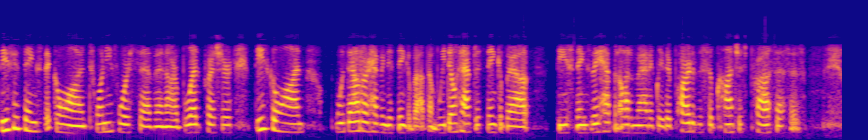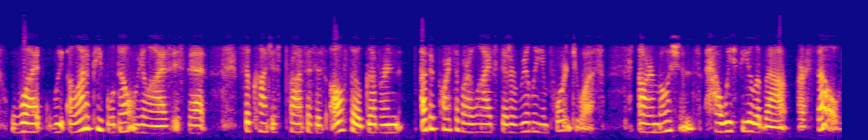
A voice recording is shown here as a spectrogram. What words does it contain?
These are things that go on 24/7. Our blood pressure, these go on without our having to think about them. We don't have to think about these things. They happen automatically. They're part of the subconscious processes. What we, a lot of people don't realize is that subconscious processes also govern other parts of our lives that are really important to us. Our emotions, how we feel about ourselves,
